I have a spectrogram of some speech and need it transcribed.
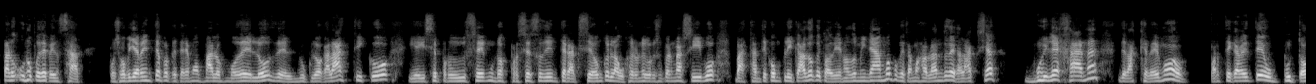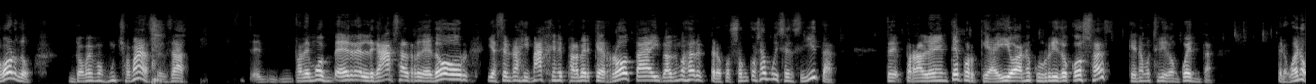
Claro, uno puede pensar, pues obviamente porque tenemos malos modelos del núcleo galáctico y ahí se producen unos procesos de interacción con el agujero negro supermasivo bastante complicados que todavía no dominamos porque estamos hablando de galaxias muy lejanas de las que vemos prácticamente un punto gordo. No vemos mucho más. O sea, eh, podemos ver el gas alrededor y hacer unas imágenes para ver que rota y podemos ver, pero son cosas muy sencillitas. probablemente porque ahí han ocurrido cosas que no hemos tenido en cuenta. Pero bueno,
